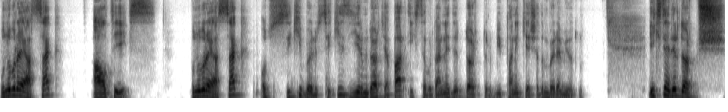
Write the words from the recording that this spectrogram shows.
Bunu buraya atsak 6x. Bunu buraya atsak 32 bölü 8 24 yapar. X de buradan nedir? 4'tür. Bir panik yaşadım bölemiyordum. X nedir? 4'müş.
